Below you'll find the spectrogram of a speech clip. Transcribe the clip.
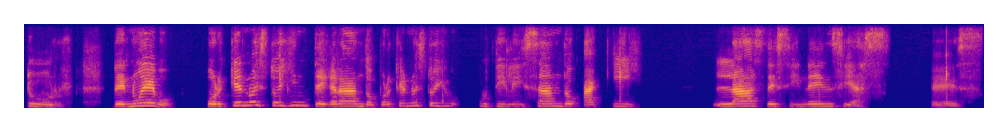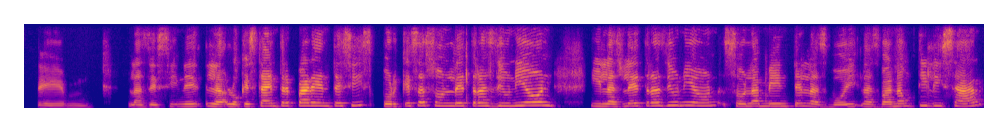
tur. De nuevo, ¿por qué no estoy integrando? ¿Por qué no estoy utilizando aquí las desinencias? Este, las lo que está entre paréntesis, porque esas son letras de unión y las letras de unión solamente las voy, las van a utilizar,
